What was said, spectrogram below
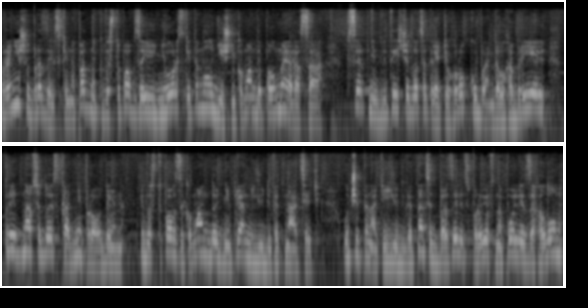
Раніше бразильський нападник виступав за юніорські та молодіжні команди Палмераса. В серпні 2023 року Вендел Габріель приєднався до СК Дніпро 1 і виступав за командою Дніпрян Ю-19. У чемпіонаті Ю-19 бразилець провів на полі загалом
